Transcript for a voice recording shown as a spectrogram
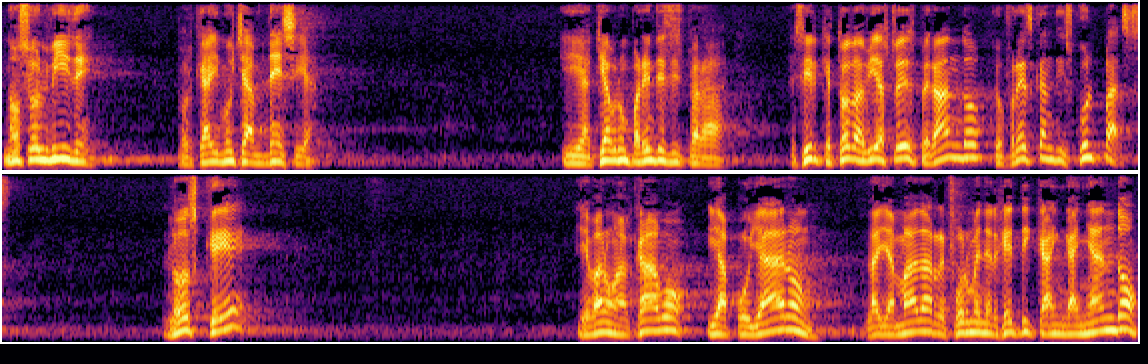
no se olvide, porque hay mucha amnesia. Y aquí abro un paréntesis para decir que todavía estoy esperando que ofrezcan disculpas los que llevaron a cabo y apoyaron la llamada reforma energética engañando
